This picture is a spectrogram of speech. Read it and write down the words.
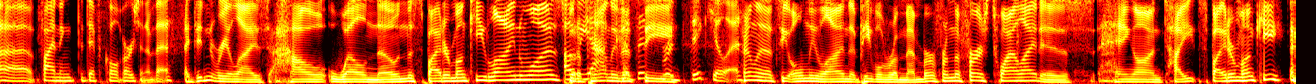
uh, finding the difficult version of this. I didn't realize how well known the Spider Monkey line was, but oh, yeah, apparently 'cause that's it's the ridiculous. apparently that's the only line that people remember from the first Twilight is "Hang on tight, Spider Monkey."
